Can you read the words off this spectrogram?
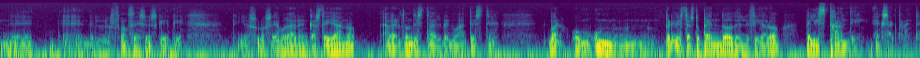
de, eh, de los franceses que, que, que, yo solo sé hablar en castellano. A ver, ¿dónde está el Benoit este? Bueno, un, un periodista estupendo del Figaro, Pelistrandi, exactamente.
